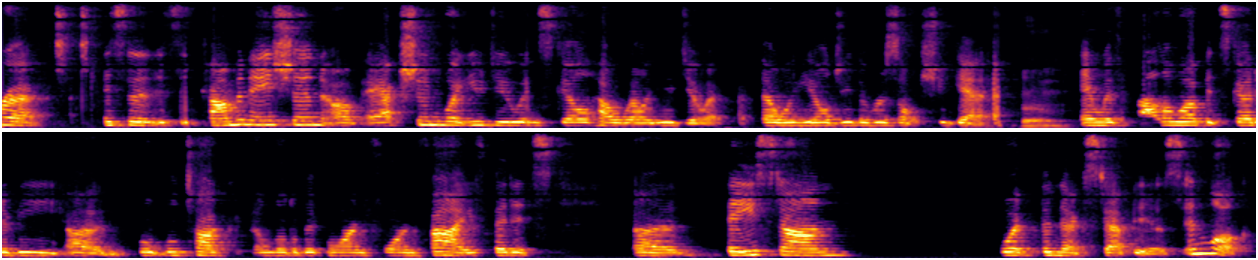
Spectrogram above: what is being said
Correct. It's a it's a combination of action, what you do, and skill, how well you do it. That will yield you the results you get. Boom. And with follow up, it's got to be. Uh, we'll, we'll talk a little bit more in four and five, but it's uh, based on what the next step is. And look,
